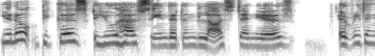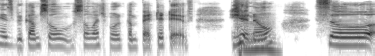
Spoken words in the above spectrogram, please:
You know because you have seen that in the last 10 years everything has become so so much more competitive you know? Mm, so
